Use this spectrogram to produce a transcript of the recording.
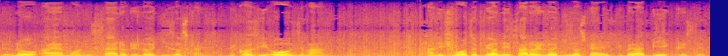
You know I am on the side of the Lord Jesus Christ because He owns the land. And if you want to be on the side of the Lord Jesus Christ, you better be a Christian.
